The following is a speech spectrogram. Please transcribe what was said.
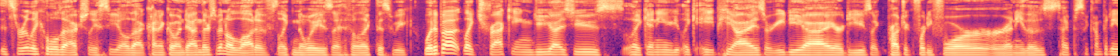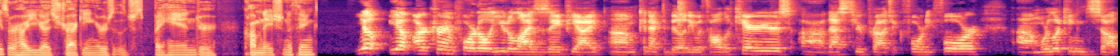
It's really cool to actually see all that kind of going down. There's been a lot of like noise, I feel like this week. What about like tracking? Do you guys use like any like APIs or EDI or do you use like Project 44 or any of those types of companies or how are you guys tracking or is it just by hand or combination of things? Yep. Our current portal utilizes API um, connectability with all the carriers. Uh, that's through Project 44. Um, we're looking some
